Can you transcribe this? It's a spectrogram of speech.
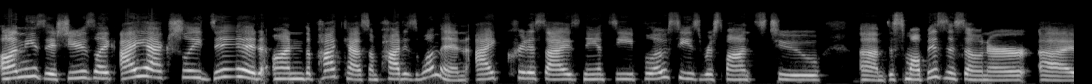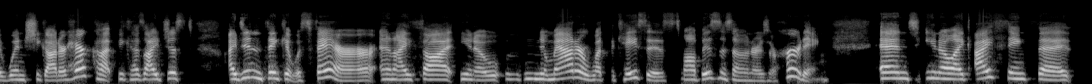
on these issues. Like I actually did on the podcast on Pod is Woman, I criticized Nancy Pelosi's response to um, the small business owner uh, when she got her haircut because I just I didn't think it was fair, and I thought you know no matter what the case is, small business owners are hurting, and you know like I think that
